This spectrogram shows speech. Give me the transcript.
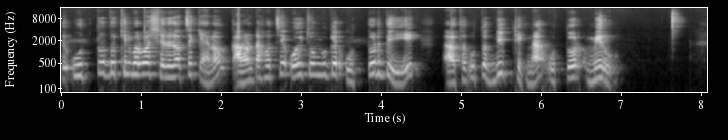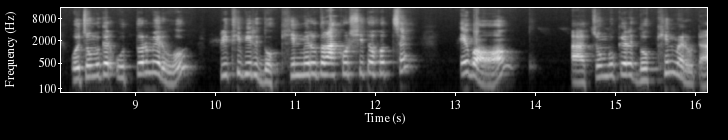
তো উত্তর দক্ষিণ বরাবর সেজে যাচ্ছে কেন? কারণটা হচ্ছে ওই চুম্বকের উত্তর দিক, অর্থাৎ উত্তর দিক ঠিক না, উত্তর মেরু। ওই চুম্বকের উত্তর মেরু পৃথিবীর দক্ষিণ মেরু দ্বারা আকর্ষিত হচ্ছে এবং চুম্বকের দক্ষিণ মেরুটা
